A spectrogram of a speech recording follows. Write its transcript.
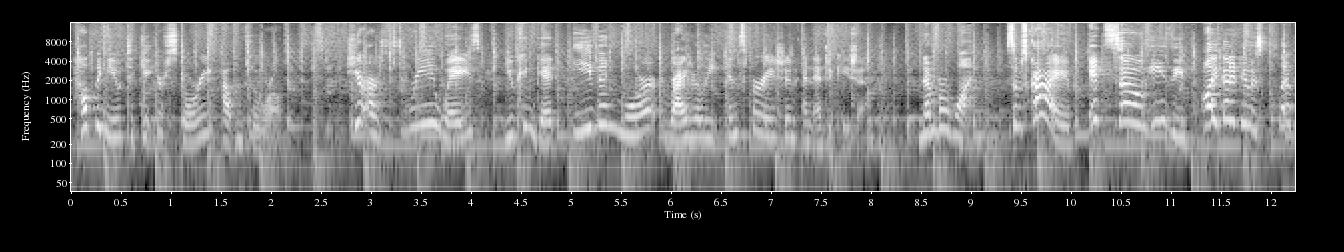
helping you to get your story out into the world. Here are three ways you can get even more writerly inspiration and education. Number one, subscribe. It's so easy. All you gotta do is click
